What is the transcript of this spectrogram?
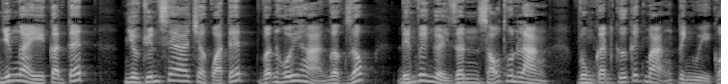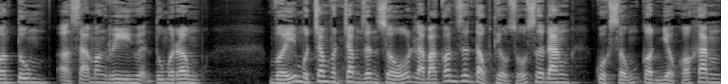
Những ngày cận Tết, nhiều chuyến xe chở quà Tết vẫn hối hả ngược dốc đến với người dân 6 thôn làng vùng căn cứ cách mạng tỉnh ủy Con Tum ở xã Mang Ri, huyện Tumorong. Với 100% dân số là bà con dân tộc thiểu số sơ đăng, cuộc sống còn nhiều khó khăn.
